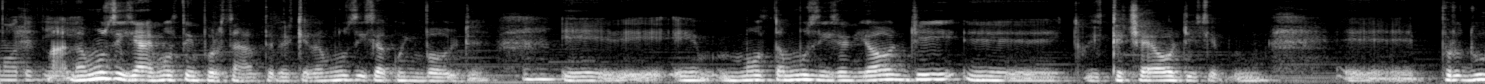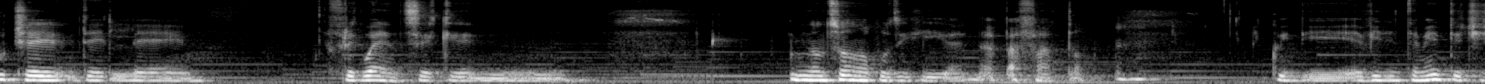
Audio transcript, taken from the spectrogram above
modo di... Ma la musica è molto importante perché la musica coinvolge mm-hmm. e, e, molta musica di oggi, eh, che c'è oggi, che eh, produce delle frequenze che mm, non sono positive affatto. Uh-huh. Quindi evidentemente ci,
